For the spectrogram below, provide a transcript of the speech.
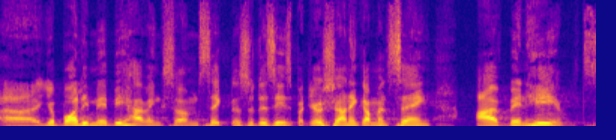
uh, your body may be having some sickness or disease, but you're standing up and saying, I've been healed.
